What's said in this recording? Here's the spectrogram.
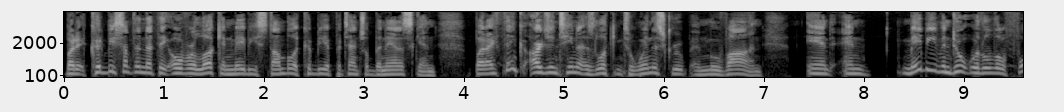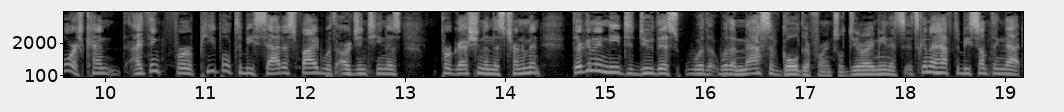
but it could be something that they overlook and maybe stumble. It could be a potential banana skin. But I think Argentina is looking to win this group and move on. And and maybe even do it with a little force. Kind, I think for people to be satisfied with Argentina's progression in this tournament, they're going to need to do this with with a massive goal differential. Do you know what I mean? It's it's going to have to be something that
